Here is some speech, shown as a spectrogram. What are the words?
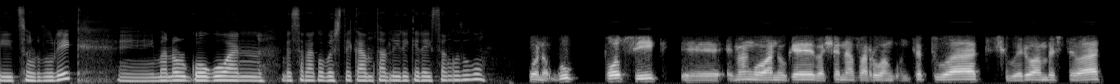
itzordurik, e, Imanol gogoan bezalako beste kantaldirik ere izango dugu? Bueno, guk pozik eh, emango anuke Baxena Farruan kontzeptu bat, Xuberoan beste bat,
